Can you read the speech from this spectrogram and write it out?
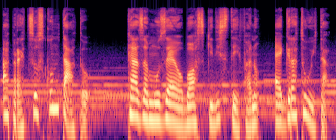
a prezzo scontato. Casa Museo Boschi di Stefano è gratuita.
